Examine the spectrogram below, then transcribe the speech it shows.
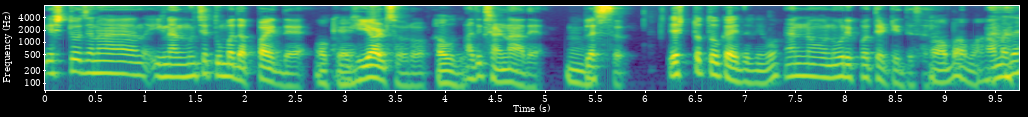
ಎಷ್ಟೋ ಜನ ಈಗ ನಾನು ಮುಂಚೆ ತುಂಬಾ ದಪ್ಪ ಇದ್ದೆ. ಓಕೆ. ಹಿಯಾಳ್ಸೋರು ಹೌದು. ಅದಕ್ಕೆ ಸಣ್ಣ ಅದೇ ಹ್ಮ್. ಪ್ಲಸ್ ಎಷ್ಟು ತೂಕ ಇದ್ರಿ ನೀವು? ನಾನು ನೂರ ಇಪ್ಪತ್ತೆಟ್ಟಿದ್ದೆ ಸರ್ ಅಬ್ಬಾ. ಆಮೇಲೆ?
